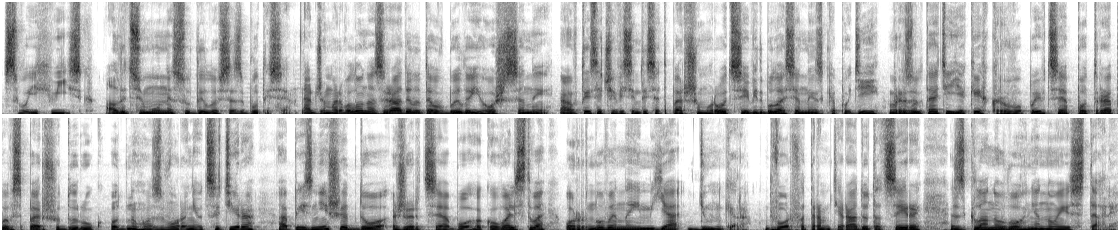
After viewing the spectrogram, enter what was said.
своїх військ. Але цьому не судилося збутися, адже Марвелона зрадили та вбили його ж сини. А в 1081 році відбулася низка подій, в результаті яких кровопивця потрапив спершу до рук одного з воронів Цитіра, а пізніше до жерця бога ковальства Орнуве на ім'я Дюнкер, дворфа Трамтіраду та Цейри з клану вогняної сталі.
